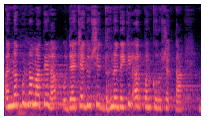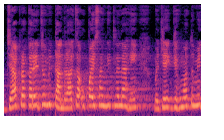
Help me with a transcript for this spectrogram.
अन्नपूर्णा मातेला उद्याच्या दिवशी धन देखील अर्पण करू शकता. ज्या प्रकारे जो मी तांदळाचा उपाय सांगितलेला आहे म्हणजे जेव्हा तुम्ही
